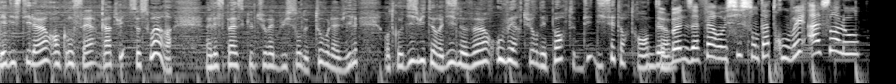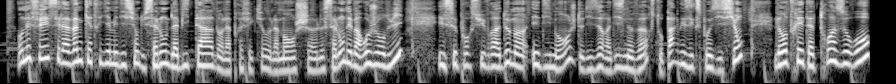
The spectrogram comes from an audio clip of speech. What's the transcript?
Les Distilleurs en concert gratuit ce soir à l'espace culturel Buisson de Tour-la-Ville entre 18h et 19h, ouverture des portes dès 17h30. De bonnes affaires aussi sont à trouver à Saint-Lô. En effet, c'est la 24e édition du Salon de l'Habitat dans la préfecture de la Manche. Le salon démarre aujourd'hui. Il se poursuivra demain et dimanche de 10h à 19h. C'est au parc des expositions. L'entrée est à 3 euros.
